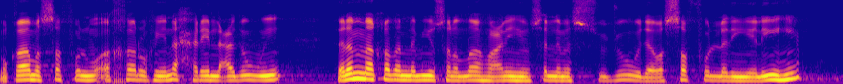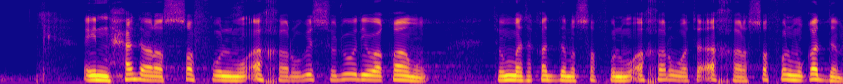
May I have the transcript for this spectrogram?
وقام الصف المؤخر في نحر العدو فلما قضى النبي صلى الله عليه وسلم السجود والصف الذي يليه انحدر الصف المؤخر بالسجود وقاموا. ثم تقدم الصف المؤخر وتأخر الصف المقدم.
